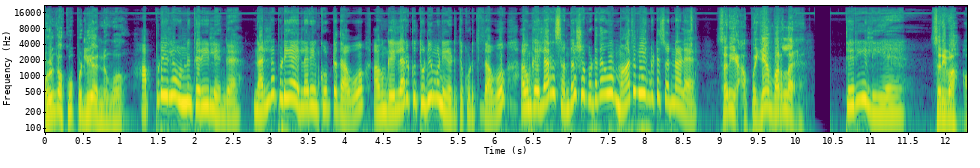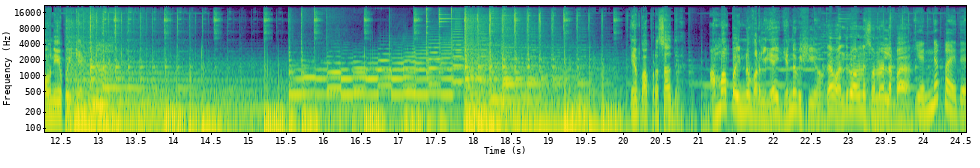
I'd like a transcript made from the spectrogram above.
ஒழுங்கா கூப்பிடலையோ என்னவோ? அப்படிலாம் ஒண்ணும் தெரியலையேங்க. நல்லபடியா எல்லாரையும் கூப்பிட்டதாவும் அவங்க எல்லாருக்கும் துணிமணி எடுத்து கொடுத்ததாவும் அவங்க எல்லாரும் சந்தோஷப்பட்டதாவும் மாதவி என்கிட்ட சொன்னாளே. சரி அப்ப ஏன் வரல? தெரியலையே. சரி வா அவனையே போய் கேட்க ஏன்பா பிரசாத் அம்மா அப்பா இன்னும் வரலையே? என்ன விஷயம்? அதான் வந்துருவாங்கன்னு சொன்னேன்லப்பா. என்னப்பா இது?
